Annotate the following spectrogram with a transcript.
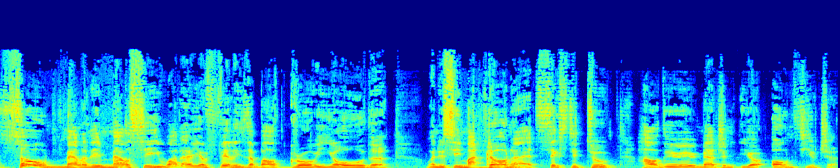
So, Melanie, Mel C, what are your feelings about growing older? When you see Madonna at 62, how do you imagine your own future?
